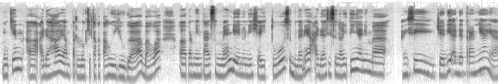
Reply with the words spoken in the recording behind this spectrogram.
mungkin uh, ada hal yang perlu kita ketahui juga bahwa uh, permintaan semen di Indonesia itu sebenarnya ada seasonality-nya nih Mbak. I see, jadi ada trennya ya?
